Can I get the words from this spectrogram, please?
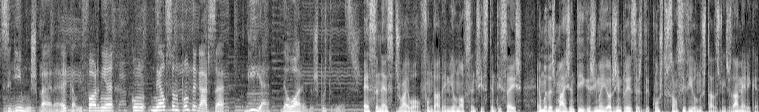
Seguimos para a Califórnia com Nelson Ponta Garça, guia da Hora dos Portugueses. SNS Drywall, fundada em 1976, é uma das mais antigas e maiores empresas de construção civil nos Estados Unidos da América.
